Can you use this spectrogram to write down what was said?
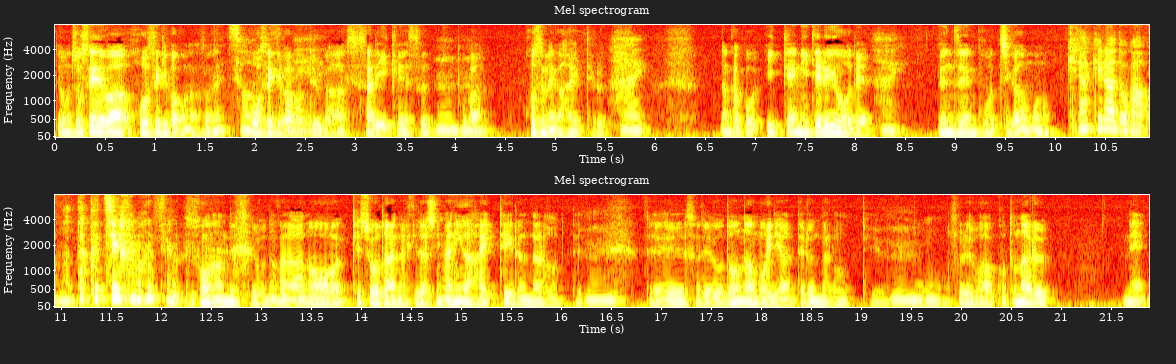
でも女性は宝石箱なんですよね。ね宝石箱っていうかアクセサリーケースうんとか、うんコスメが入ってる、はい。なんかこう一見似てるようではい。全然こう違うもの。キラキラ度が全く違いますよね。そうなんですよ。だからあの化粧台の引き出しに何が入っているんだろうって。うん。でそれをどんな思いでやってるんだろうっていう、うん。もうそれは異なるね。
